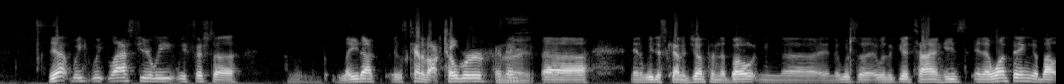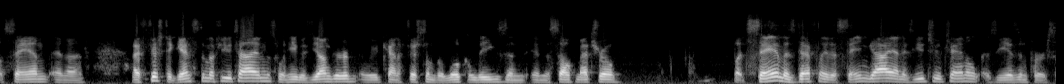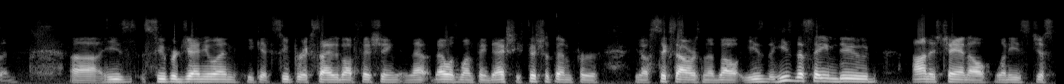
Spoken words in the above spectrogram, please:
Yeah, we, we last year we, we fished a um, late Oc- it was kind of October I think, Right. uh, and we just kind of jumped in the boat and uh, and it was a it was a good time. He's and the one thing about Sam and uh, I fished against him a few times when he was younger, and we would kind of fish some of the local leagues in, in the South Metro. But Sam is definitely the same guy on his YouTube channel as he is in person. Uh, he's super genuine. He gets super excited about fishing, and that, that was one thing to actually fish with him for you know six hours in the boat. He's the, he's the same dude on his channel when he's just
